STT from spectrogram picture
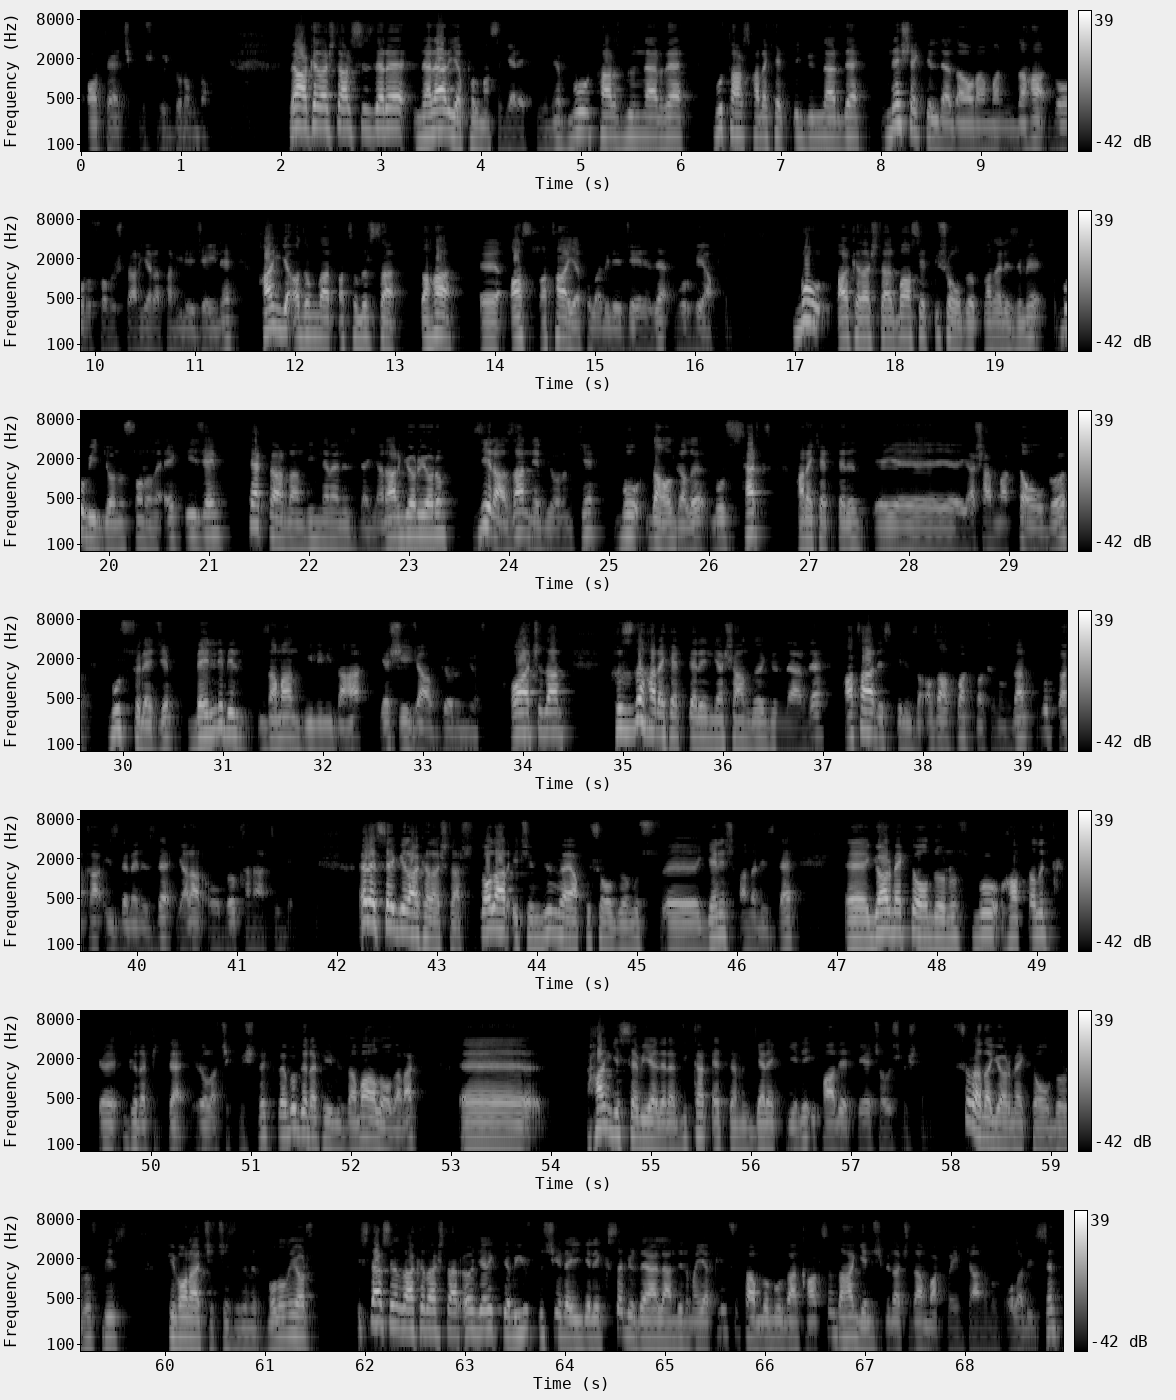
ortaya çıkmış bir durumda. Ve arkadaşlar sizlere neler yapılması gerektiğini, bu tarz günlerde, bu tarz hareketli günlerde ne şekilde davranmanın daha doğru sonuçlar yaratabileceğini, hangi adımlar atılırsa daha e, az hata yapılabileceğini de vurgu yaptım. Bu arkadaşlar bahsetmiş olduğum analizimi bu videonun sonuna ekleyeceğim. Tekrardan dinlemenizde yarar görüyorum. Zira zannediyorum ki bu dalgalı, bu sert hareketlerin e, yaşanmakta olduğu bu süreci belli bir zaman dilimi daha yaşayacağız görünüyor. O açıdan hızlı hareketlerin yaşandığı günlerde hata riskinizi azaltmak bakımından mutlaka izlemenizde yarar olduğu kanaatindeyim. Evet sevgili arkadaşlar, dolar için dün ve yapmış olduğumuz e, geniş analizde e, görmekte olduğunuz bu haftalık e, grafikte yola çıkmıştık ve bu grafiğimize bağlı olarak e, hangi seviyelere dikkat etmemiz gerektiğini ifade etmeye çalışmıştım. Şurada görmekte olduğunuz biz Fibonacci çizimimiz bulunuyor. İsterseniz arkadaşlar öncelikle bir yurt dışı ile ilgili kısa bir değerlendirme yapayım. Şu tablo buradan kalksın daha geniş bir açıdan bakma imkanımız olabilsin.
